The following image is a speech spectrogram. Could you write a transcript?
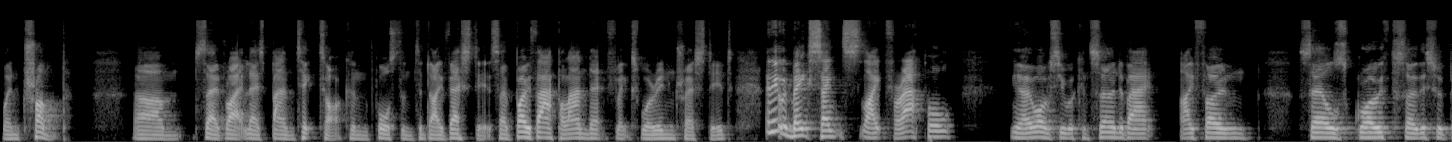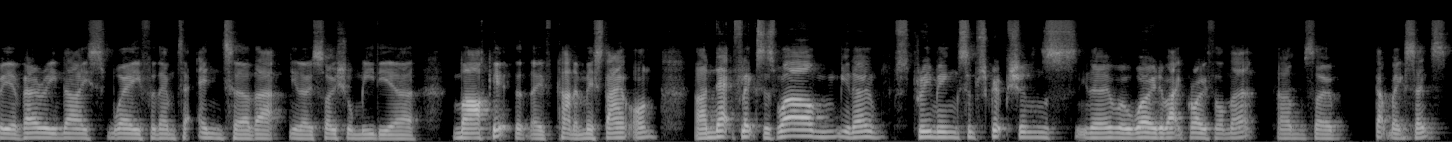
when Trump um, said, right, let's ban TikTok and force them to divest it. So both Apple and Netflix were interested. And it would make sense, like for Apple, you know, obviously we're concerned about iPhone sales growth. So this would be a very nice way for them to enter that, you know, social media market that they've kind of missed out on. Uh, Netflix as well, you know, streaming subscriptions, you know, we're worried about growth on that. Um, so that makes sense.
